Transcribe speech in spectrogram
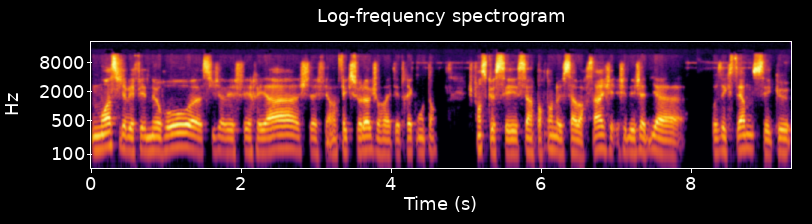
moi, si j'avais fait neuro, euh, si j'avais fait réa, si j'avais fait infectiologue, j'aurais été très content. Je pense que c'est important de savoir ça. J'ai déjà dit aux externes, c'est que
